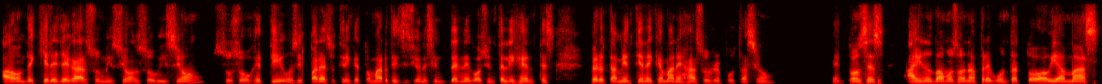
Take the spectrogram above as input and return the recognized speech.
a dónde quiere llegar, su misión, su visión, sus objetivos, y para eso tiene que tomar decisiones de negocio inteligentes, pero también tiene que manejar su reputación. Entonces, ahí nos vamos a una pregunta todavía más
